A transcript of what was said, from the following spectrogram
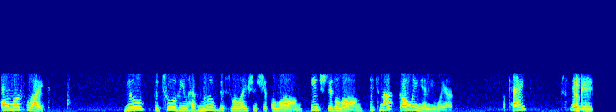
almost like you, the two of you, have moved this relationship along, inched it along. It's not going anywhere. Okay? Maybe Okay.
